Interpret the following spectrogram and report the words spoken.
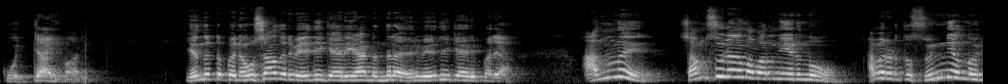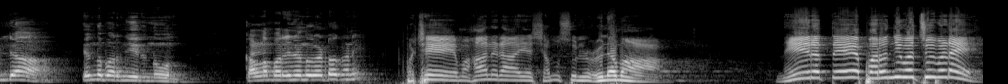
കുറ്റായി മാറി. എന്നിട്ട് ഇപ്പം നൗഷാദ് ഒരു വേദി കയറിയാണ്ട് എന്തല്ല ഒരു വേദി കയറി പറയാം അന്ന് ശംസുലമ പറഞ്ഞിരുന്നു അവരടുത്ത് ശൂന്യൊന്നുമില്ല എന്ന് പറഞ്ഞിരുന്നു. കള്ളം പറയുന്നെന്ന് കേട്ടോ കണി. പക്ഷേ മഹാനരായ ശംസുൽ ഉലമ നേരത്തെ പറഞ്ഞു വെച്ചു ഇവിടെ.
